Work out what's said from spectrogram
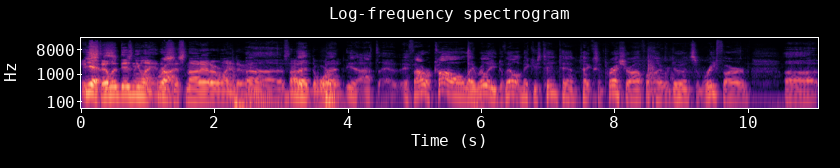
It's Yes. still at Disneyland. Right. It's just not at Orlando anymore. uh, it's not but, at the world. But, you know, I th- if I recall, they really developed Mickey's Toontown to take some pressure off when they were doing some refurb uh,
